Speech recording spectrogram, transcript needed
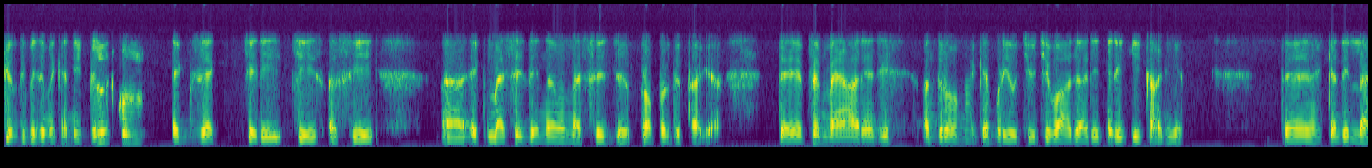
ਕਰਦੀ ਪਈ ਸੀ। ਮੈਂ ਕਹਿੰਦੀ ਬਿਲਕੁਲ ਐਗਜ਼ੈਕਟ ਜਿਹੜੀ ਚੀਜ਼ ਅਸੀਂ ਇੱਕ ਮੈਸੇਜ ਦੇਣਾ ਉਹ ਮੈਸੇਜ ਪ੍ਰੋਪਰ ਦਿੱਤਾ ਗਿਆ। ਤੇ ਫਿਰ ਮੈਂ ਆ ਰਿਹਾ ਜੀ। ਅੰਦਰੋਂ ਮੈਂ ਕਿਹਾ ਬੜੀ ਉੱਚੀ ਉੱਚੀ ਆਵਾਜ਼ ਆ ਰਹੀ ਤੇਰੀ ਕੀ ਕਹਾਣੀ ਹੈ? ਤੇ ਕਹਿੰਦੀ ਲੈ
